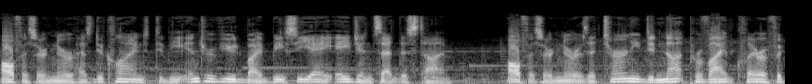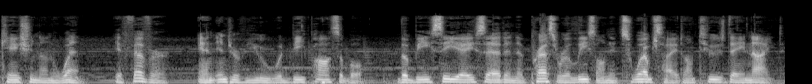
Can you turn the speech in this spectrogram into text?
Officer Noor has declined to be interviewed by BCA agents at this time. Officer Noor's attorney did not provide clarification on when, if ever, an interview would be possible, the BCA said in a press release on its website on Tuesday night.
